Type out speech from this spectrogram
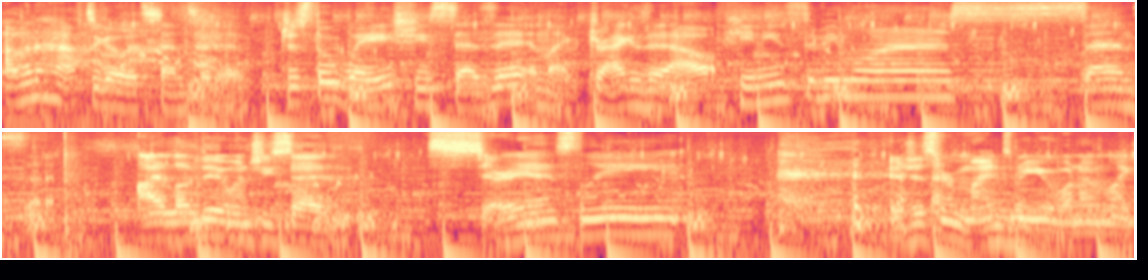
I'm gonna have to go with sensitive. Just the way she says it and like drags it out. He needs to be more sensitive. I loved it when she said, seriously? It just reminds me of when I'm like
